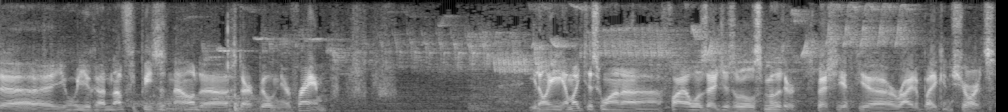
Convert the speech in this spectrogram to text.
uh, you, you got enough pieces now to start building your frame. You know, you might just want to file those edges a little smoother, especially if you ride a bike in shorts.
